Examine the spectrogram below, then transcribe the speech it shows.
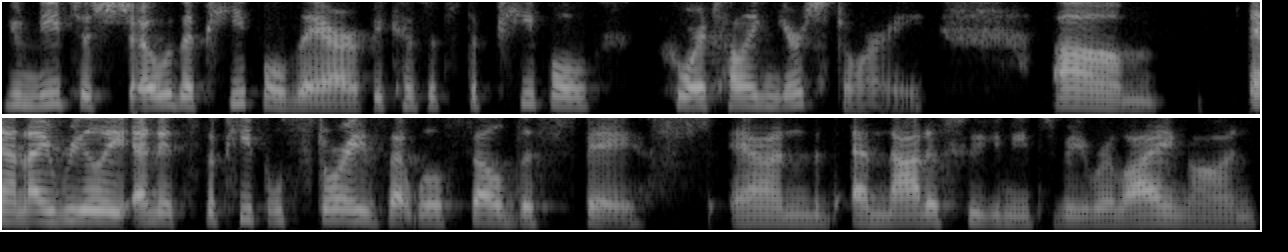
you need to show the people there because it's the people who are telling your story. Um, and I really and it's the people's stories that will sell this space, and and that is who you need to be relying on.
